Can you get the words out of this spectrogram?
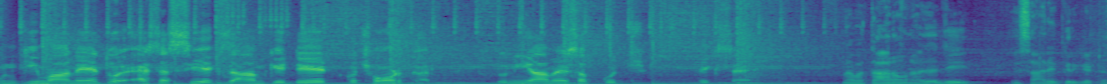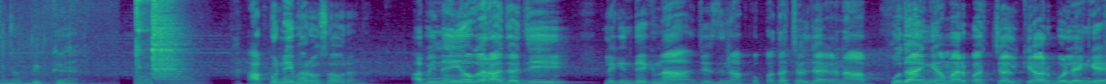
उनकी माने तो एसएससी एग्ज़ाम की डेट को छोड़कर दुनिया में सब कुछ फिक्स है। मैं बता रहा हूँ राजा जी ये सारे क्रिकेटर ना बिक गए हैं। आपको नहीं भरोसा हो रहा ना? अभी नहीं होगा राजा जी। लेकिन देखना जिस दिन आपको पता चल जाएगा ना आप खुद आएँगे हमारे पास चल के और बोलेंगे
